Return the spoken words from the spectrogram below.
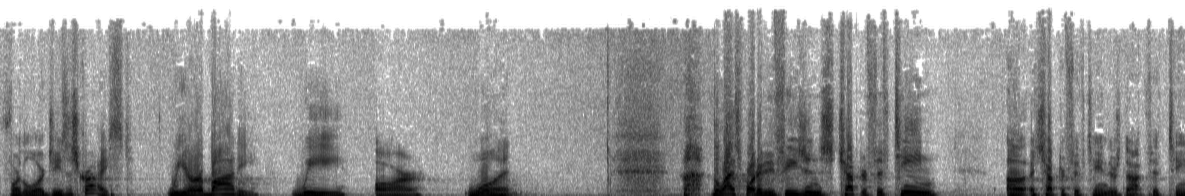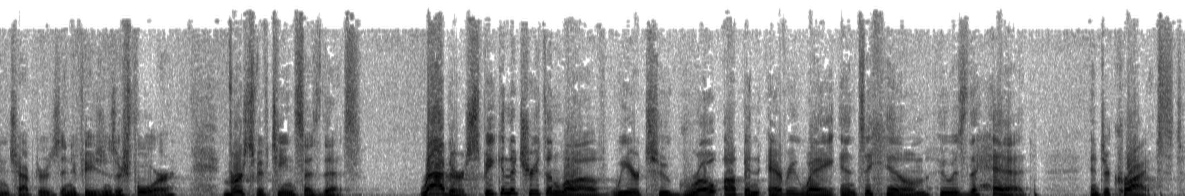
for the Lord Jesus Christ. We are a body. We are one. The last part of Ephesians chapter 15, uh, chapter 15, there's not 15 chapters in Ephesians, there's four. Verse 15 says this Rather, speaking the truth in love, we are to grow up in every way into Him who is the head, into Christ,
